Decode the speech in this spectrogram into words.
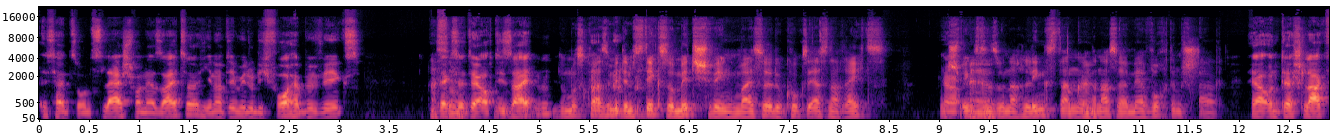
ist halt so ein Slash von der Seite. Je nachdem, wie du dich vorher bewegst, Ach so. wechselt der auch die Seiten. Du musst quasi mit dem Stick so mitschwingen, weißt du? Du guckst erst nach rechts und Ja. schwingst Ja. ihn so nach links dann Okay. dann hast du ja mehr Wucht im Schlag. Ja, und der Schlag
